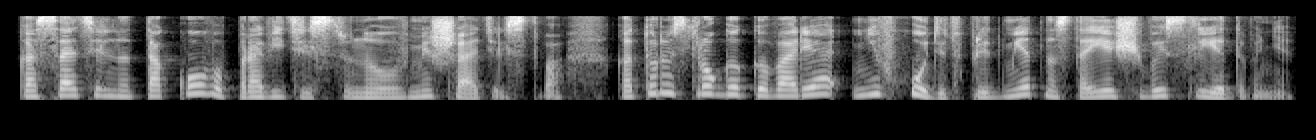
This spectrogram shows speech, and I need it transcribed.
касательно такого правительственного вмешательства, который, строго говоря, не входит в предмет настоящего исследования,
